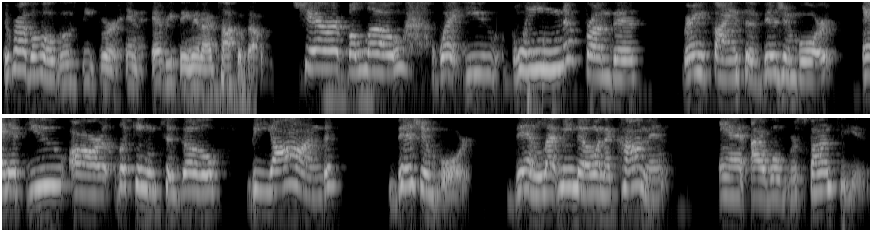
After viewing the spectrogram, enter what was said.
the rabbit hole goes deeper in everything that I talk about. Share below what you glean from this brain science of vision boards. And if you are looking to go beyond vision boards, then let me know in the comments and I will respond to you.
